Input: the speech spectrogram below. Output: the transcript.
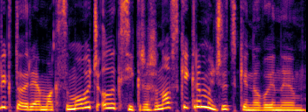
Вікторія Максимович, Олексій Крижановський, Кременчуцькі новини.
